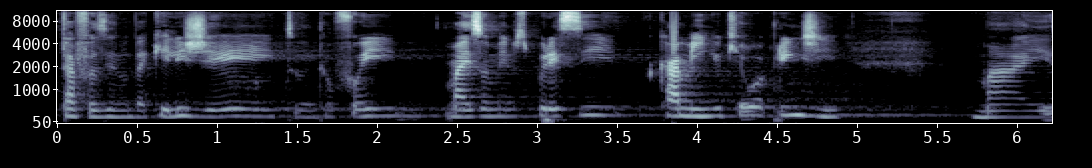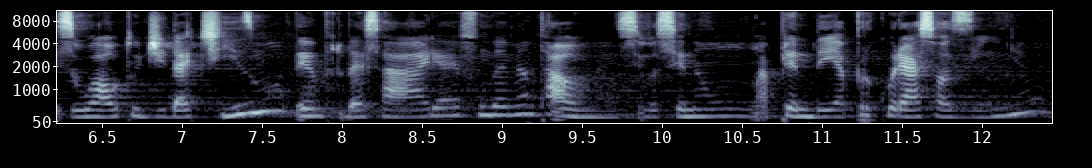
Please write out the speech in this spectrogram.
tá fazendo daquele jeito. Então foi mais ou menos por esse caminho que eu aprendi. Mas o autodidatismo dentro dessa área é fundamental, né? Se você não aprender a procurar sozinho.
